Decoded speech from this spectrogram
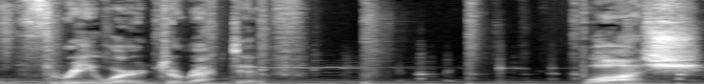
three word directive Wash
